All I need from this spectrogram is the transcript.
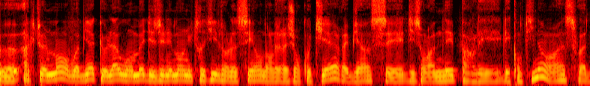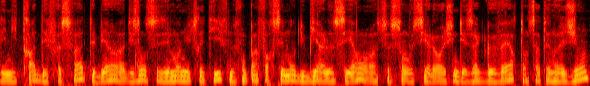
Euh, actuellement, on voit bien que là où on met des éléments nutritifs dans l'océan, dans les régions côtières, eh bien, c'est, disons, amené par les, les continents, hein, soit des nitrates, des phosphates. Eh bien, disons, ces éléments nutritifs ne font pas forcément du bien à l'océan. Hein. Ce sont aussi à l'origine des algues vertes dans certaines régions.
